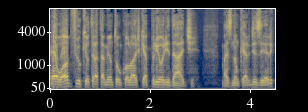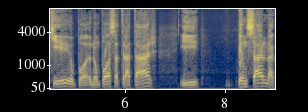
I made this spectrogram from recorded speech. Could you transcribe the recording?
é óbvio que o tratamento oncológico é a prioridade, mas não quer dizer que eu não possa tratar e pensar na,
